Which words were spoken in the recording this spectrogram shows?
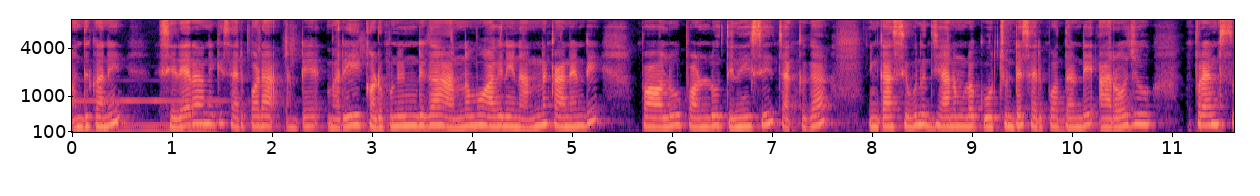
అందుకని శరీరానికి సరిపడా అంటే మరీ కడుపు నిండుగా అన్నము అవి నేను అన్న కానండి పాలు పండ్లు తినేసి చక్కగా ఇంకా శివుని ధ్యానంలో కూర్చుంటే సరిపోద్దండి. ఆ రోజు ఫ్రెండ్స్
